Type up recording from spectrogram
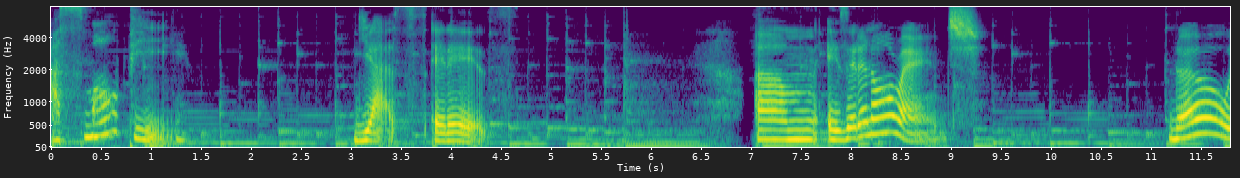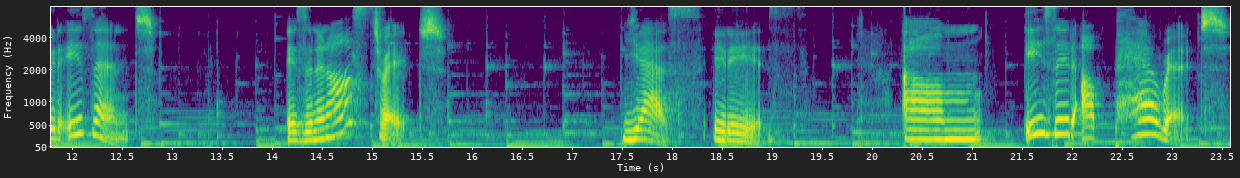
a small p? Yes, it is. Um, is it an orange? No, it isn't. Is it an ostrich? Yes, it is. Um, is it a parrot?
